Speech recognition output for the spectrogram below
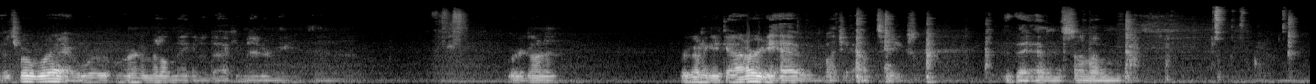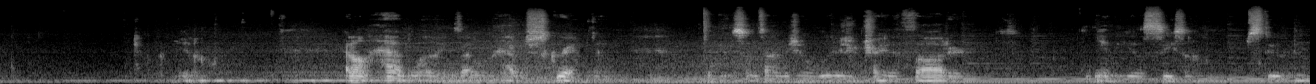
that's where we're at. We're we're in the middle of making a documentary. And, uh, we're gonna we're gonna get. I already have a bunch of outtakes, that, and some of them, you know, I don't have lines. I don't have a script. And sometimes you'll lose your train of thought, or you know, you'll see something stupid.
